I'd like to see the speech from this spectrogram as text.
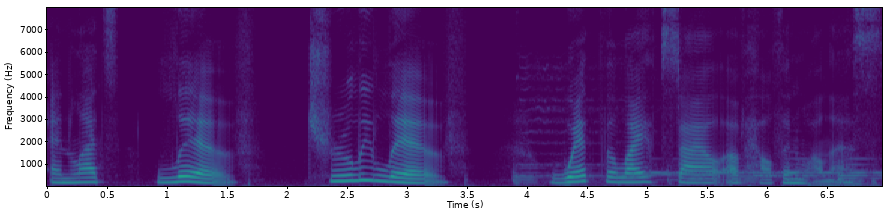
and let's live, truly live with the lifestyle of health and wellness.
